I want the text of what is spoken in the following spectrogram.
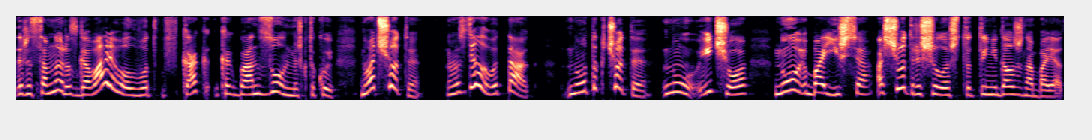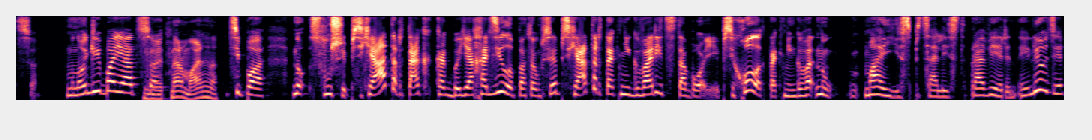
э, со мной разговаривал, вот как, как бы Анзол немножко такой, ну а чё ты? Ну сделай вот так. Ну так что ты? Ну и чё? Ну боишься. А с чего ты решила, что ты не должна бояться? Многие боятся. Ну, это нормально. Типа, ну, слушай, психиатр так, как бы я ходила потом себе, психиатр так не говорит с тобой, и психолог так не говорит, ну, мои специалисты, проверенные люди,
